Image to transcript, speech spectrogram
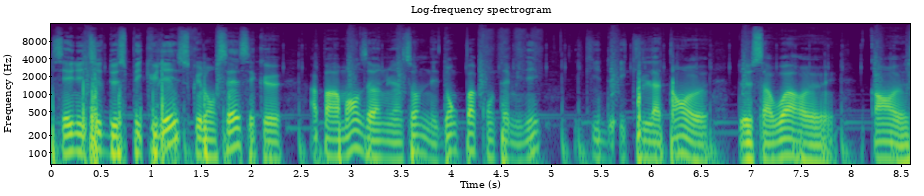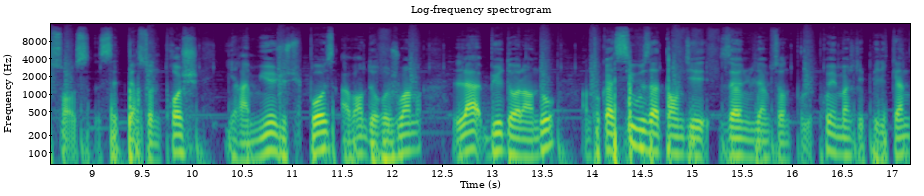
c'est inutile de spéculer. Ce que l'on sait, c'est que apparemment, Zion Williamson n'est donc pas contaminé et qu'il attend de savoir quand cette personne proche ira mieux, je suppose, avant de rejoindre la bulle d'Orlando. En tout cas, si vous attendiez Zion Williamson pour le premier match des Pelicans,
